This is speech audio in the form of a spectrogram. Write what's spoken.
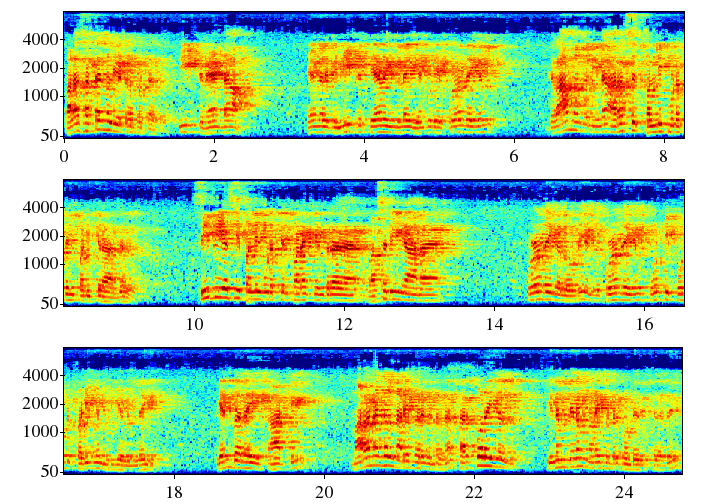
பல சட்டங்கள் இயற்றப்பட்டது. நீட் வேண்டாம். எங்களுக்கு நீட்டு தேவையில்லை. எங்களுடைய குழந்தைகள் கிராமங்களில் அரசு பள்ளிக்கூடத்தில் படிக்கிறார்கள். சிபிஎஸ்இ பள்ளிக்கூடத்தில் படிக்கின்ற வசதியான குழந்தைகளோடு எங்கள் குழந்தைகள் போட்டி போட்டு படிக்க முடியவில்லை என்பதை காட்டி மரணங்கள் நடைபெறுகின்றன. தற்கொலைகள் தினம் தினம் நடைபெற்று கொண்டிருக்கிறது.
